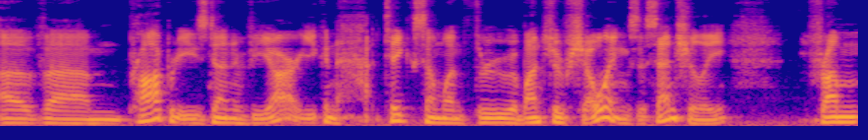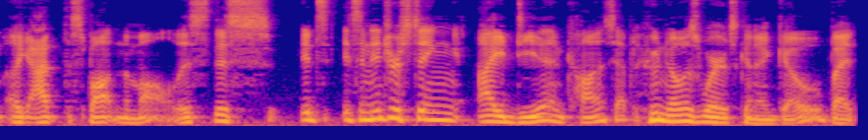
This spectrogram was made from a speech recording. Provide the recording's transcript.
of um, properties done in VR, you can ha- take someone through a bunch of showings essentially, from like at the spot in the mall. This this it's it's an interesting idea and concept. Who knows where it's going to go? But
